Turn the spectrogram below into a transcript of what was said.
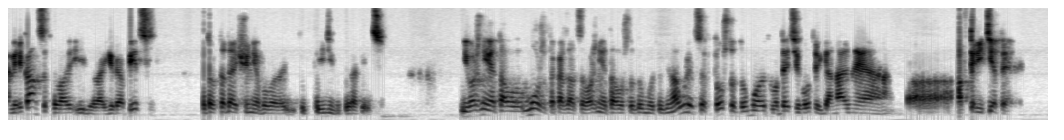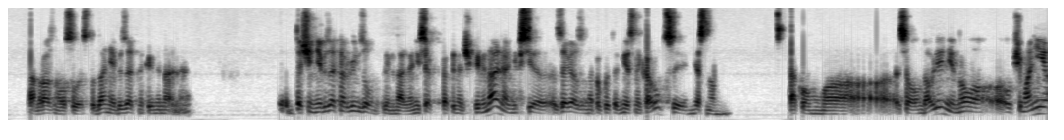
американцев или европейцев, которых тогда еще не было единых европейцев. И важнее того, может оказаться важнее того, что думают люди на улицах, то, что думают вот эти вот региональные э, авторитеты там разного свойства, да, не обязательно криминальные. Точнее, не обязательно организованно криминальные, они все так иначе криминальные, они все завязаны на какой-то местной коррупции, местном таком э, силовом давлении, но, в общем, они э,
